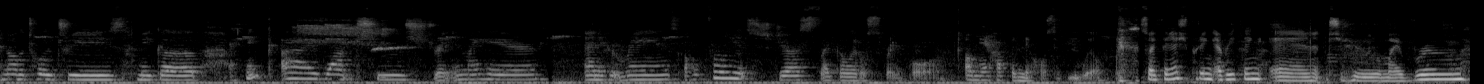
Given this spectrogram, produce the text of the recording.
And all the toiletries, makeup. I think I want to straighten my hair. And if it rains, hopefully it's just like a little sprinkle. Omoja pendejos, if you will. so I finished putting everything into my room.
